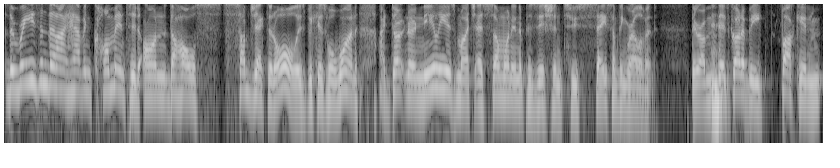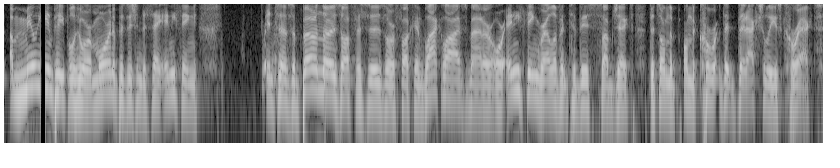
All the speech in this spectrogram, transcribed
the reason that I haven't commented on the whole s- subject at all is because well one I don't know nearly as much as someone in a position to say something relevant. There are mm-hmm. there's got to be fucking a million people who are more in a position to say anything in terms of burn those officers or fucking Black Lives Matter or anything relevant to this subject that's on the on the cor- that that actually is correct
